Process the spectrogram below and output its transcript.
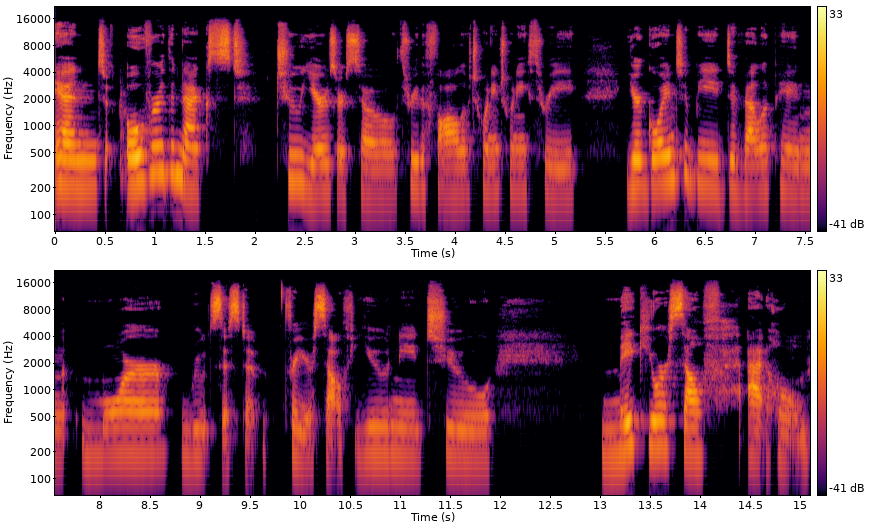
And over the next two years or so, through the fall of 2023, you're going to be developing more root system for yourself. You need to make yourself at home.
